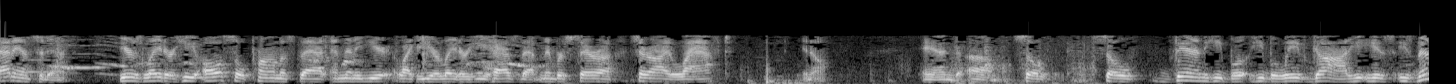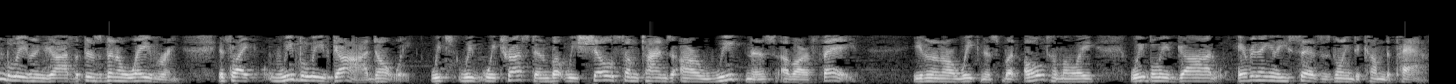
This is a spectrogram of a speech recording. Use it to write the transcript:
that incident, years later, he also promised that, and then a year, like a year later, he has that. Remember, Sarah, Sarai laughed, you know, and um, so so then he he believed God. He, he's he's been believing God, but there's been a wavering. It's like we believe God, don't we? We we we trust Him, but we show sometimes our weakness of our faith, even in our weakness. But ultimately, we believe God. Everything that He says is going to come to pass.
